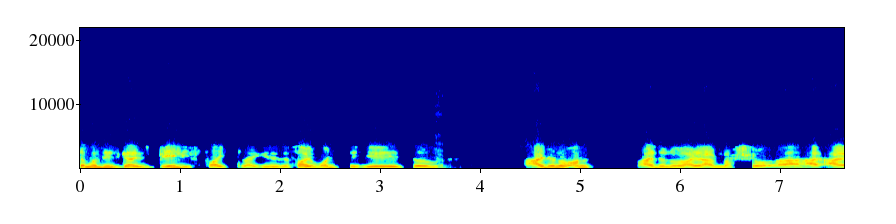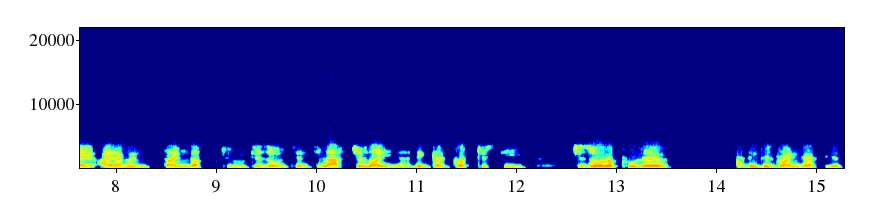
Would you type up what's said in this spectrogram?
some of these guys barely fight. Like they fight once a year, so yep. I don't know. I'm, I don't know. I, I'm not sure. I, I I haven't signed up to DAZN since last July. I think I got to see Chisora Pulev I think it's Ryan Garcia's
